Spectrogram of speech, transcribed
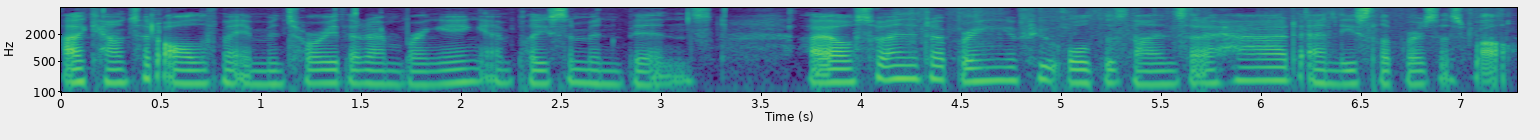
I counted all of my inventory that I'm bringing and placed them in bins. I also ended up bringing a few old designs that I had and these slippers as well.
